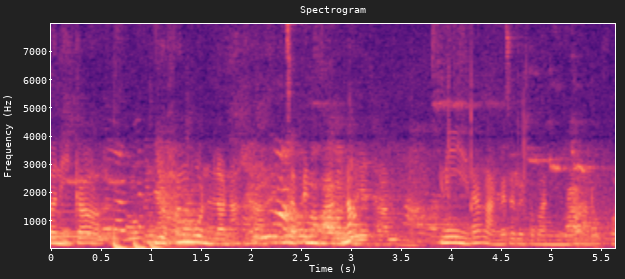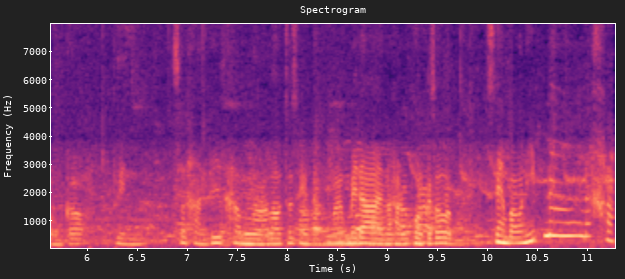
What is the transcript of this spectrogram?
ตอนนี้ก็อยู่ข้างบนแล้วนะคะ จะเป็นวัดเนาะนี่ด้านหลังก็จะเป็นประมาณนี้นะคะทุกคนก็เป็นสถานที่ทำนะเราจะเสียงดังมากไม่ได้นะคะ ทุกคนก็จะแบบเสียงเบานิดนึงนะคะ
